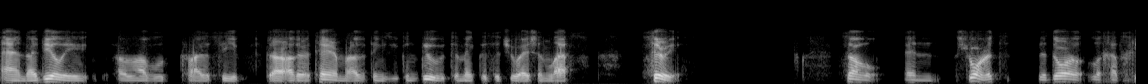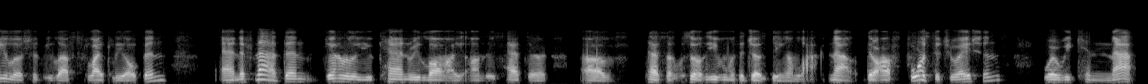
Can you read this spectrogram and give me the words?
and ideally a rav would try to see if there are other heterim or other things you can do to make the situation less serious. So, in short, the door lechatchila should be left slightly open, and if not, then generally you can rely on this heter of Pesach B'such, even with it just being unlocked. Now, there are four situations where we cannot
